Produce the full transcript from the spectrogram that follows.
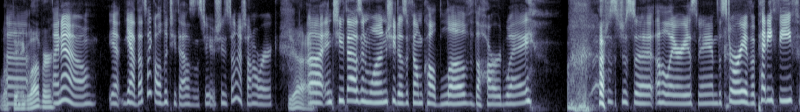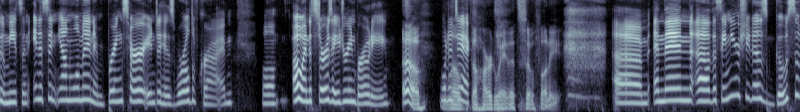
love Danny Uh, Glover. I know. Yeah, yeah, that's like all the 2000s too. She's done a ton of work. yeah, Uh, in 2001, she does a film called Love the Hard Way, which is just a, a hilarious name. The story of a petty thief who meets an innocent young woman and brings her into his world of crime. Well, oh, and it stars Adrien Brody. oh, what a love dick. The hard way. That's so funny. Um, and then uh, the same year she does Ghosts of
